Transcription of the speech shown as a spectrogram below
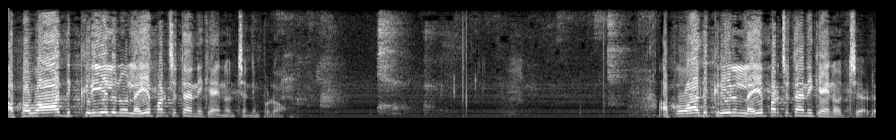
అపవాది క్రియలను లయపరచటానికి ఆయన వచ్చాను ఇప్పుడు. అపవాది క్రియలను లయపరచటానికి ఆయన వచ్చాడు.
